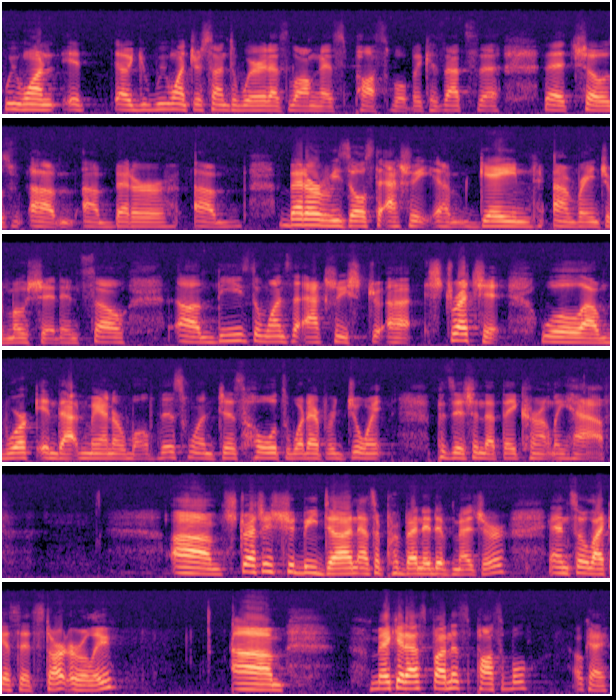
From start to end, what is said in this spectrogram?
we want it uh, you, we want your son to wear it as long as possible because that's the that shows um, um, better um, better results to actually um, gain um, range of motion. And so um, these, the ones that actually uh, stretch it, will work in that manner. While this one just holds whatever joint position that they currently have. stretching should be done as a preventative measure, and so like I said, start early. make it as fun as possible. Okay.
